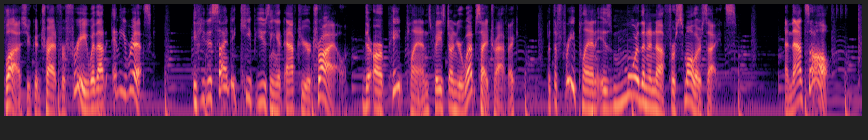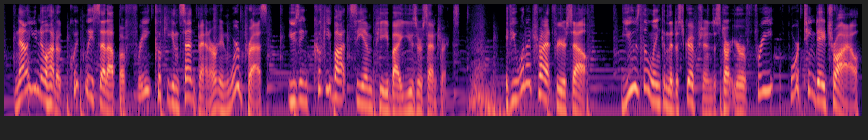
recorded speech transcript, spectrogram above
Plus, you can try it for free without any risk. If you decide to keep using it after your trial, there are paid plans based on your website traffic, but the free plan is more than enough for smaller sites. And that's all! Now you know how to quickly set up a free cookie consent banner in WordPress using CookieBot CMP by Usercentrics. If you want to try it for yourself, use the link in the description to start your free 14-day trial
